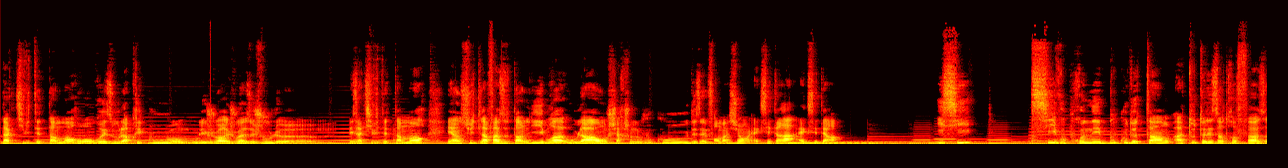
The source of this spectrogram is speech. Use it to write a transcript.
d'activité de temps mort, où on résout l'après-coup, où les joueurs et joueuses jouent le, les activités de temps mort, et ensuite la phase de temps libre, où là on cherche un nouveau coup, des informations, etc. etc. Ici, si vous prenez beaucoup de temps à toutes les autres phases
